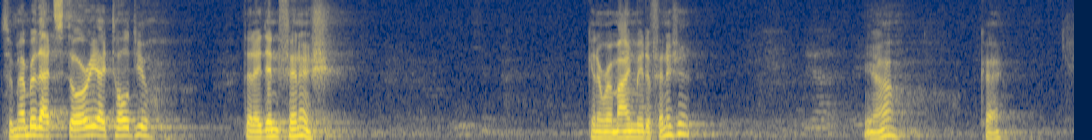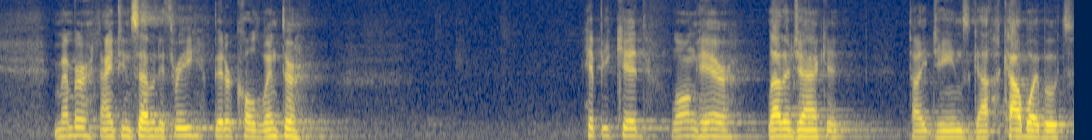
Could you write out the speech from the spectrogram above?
So, remember that story I told you that I didn't finish? To remind me to finish it? Yeah? Okay. Remember 1973, bitter cold winter? Hippie kid, long hair, leather jacket, tight jeans, cowboy boots.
